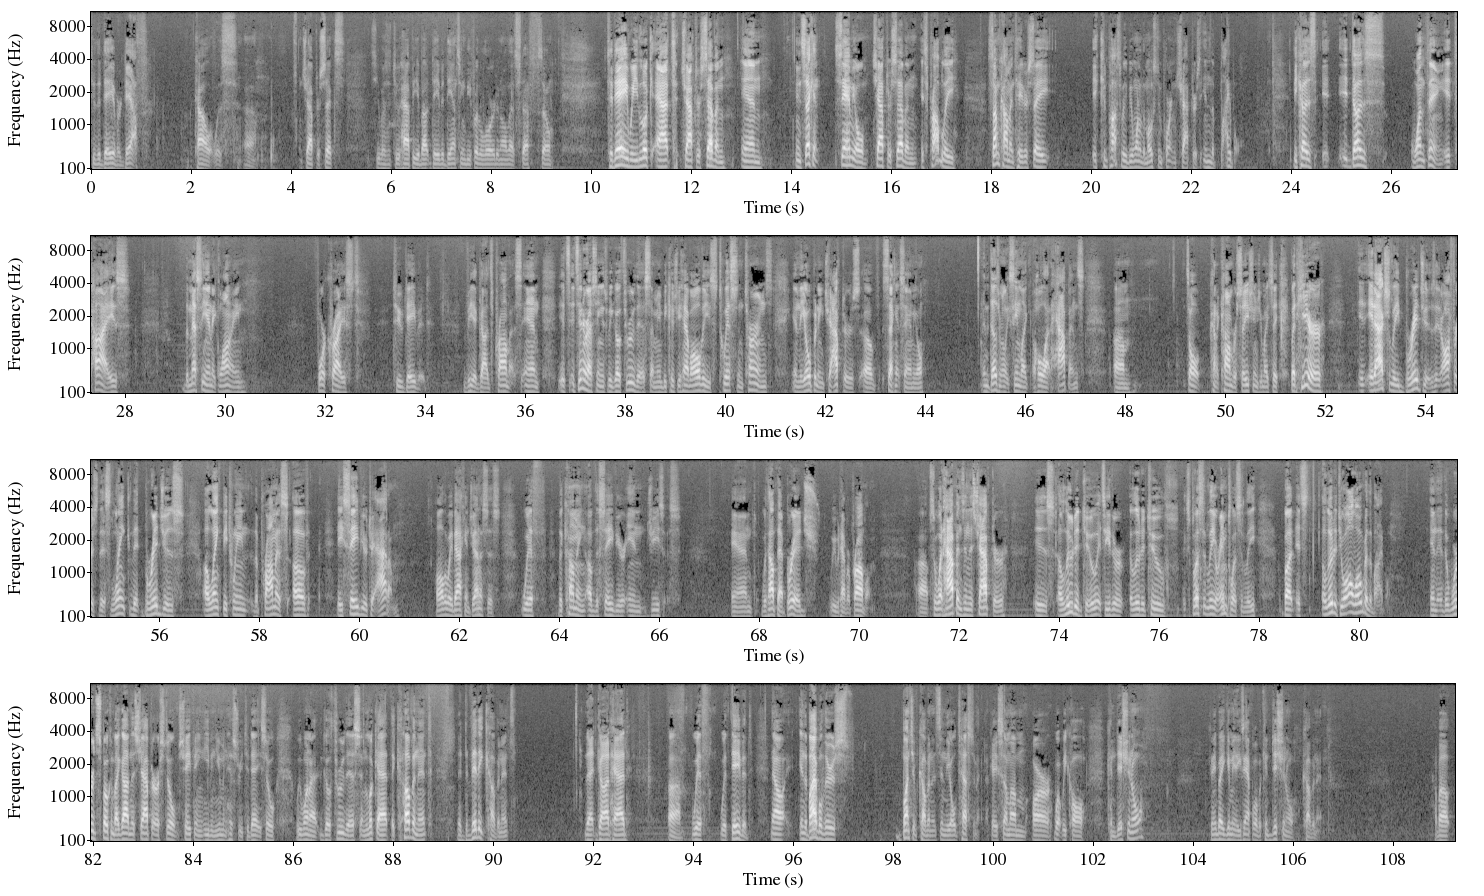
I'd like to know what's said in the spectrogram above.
to the day of her death. Michal was uh, chapter 6. She wasn't too happy about David dancing before the Lord and all that stuff. So today we look at chapter 7. And in 2 Samuel chapter 7, it's probably, some commentators say, it can possibly be one of the most important chapters in the Bible. Because it, it does one thing it ties the messianic line for Christ to David via God's promise. And it's it's interesting as we go through this, I mean, because you have all these twists and turns in the opening chapters of 2 Samuel, and it doesn't really seem like a whole lot happens. Um, it's all kind of conversations, you might say. But here, it, it actually bridges, it offers this link that bridges a link between the promise of a Savior to Adam all the way back in Genesis with the coming of the Savior in Jesus. And without that bridge, we would have a problem. Uh, so, what happens in this chapter is alluded to. It's either alluded to explicitly or implicitly, but it's alluded to all over the Bible. And the, the words spoken by God in this chapter are still shaping even human history today. So, we want to go through this and look at the covenant, the Davidic covenant, that God had uh, with with David. Now, in the Bible, there's a bunch of covenants in the Old Testament. Okay, some of them are what we call conditional. Can anybody give me an example of a conditional covenant? How about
